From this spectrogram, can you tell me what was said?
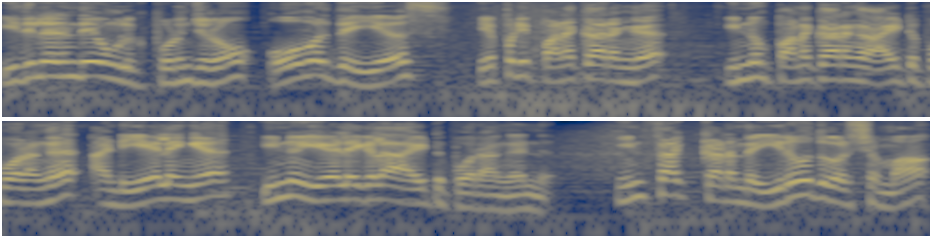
இதுலேருந்தே உங்களுக்கு புரிஞ்சிடும் ஓவர் த இயர்ஸ் எப்படி பணக்காரங்க இன்னும் பணக்காரங்க ஆயிட்டு போகிறாங்க அண்ட் ஏழைங்க இன்னும் ஏழைகளாக ஆயிட்டு போகிறாங்கன்னு இன்ஃபேக்ட் கடந்த இருபது வருஷமாக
